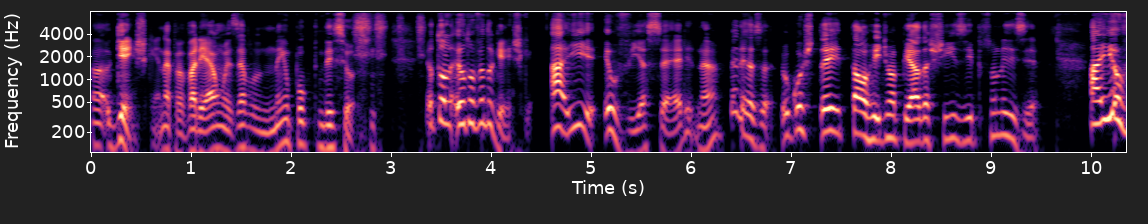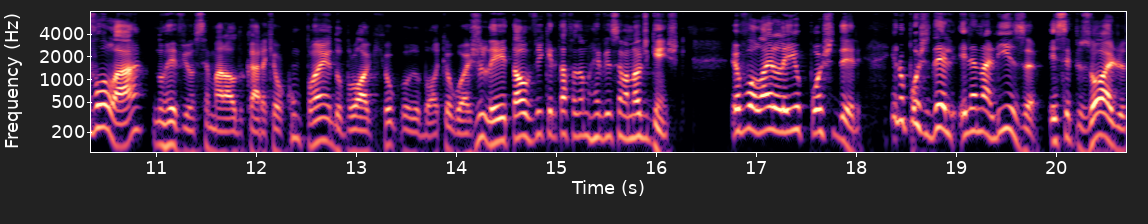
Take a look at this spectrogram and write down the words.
uh, Genshin, né? Pra variar um exemplo nem um pouco tendencioso. eu, tô, eu tô vendo Genshin. Aí eu vi a série, né? Beleza, eu gostei tal, ri de uma piada X, Y e Z. Aí eu vou lá no review semanal do cara que eu acompanho, do blog que eu, do blog que eu gosto de ler e tal, vi que ele tá fazendo um review semanal de Genshin. Eu vou lá e leio o post dele. E no post dele, ele analisa esse episódio,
